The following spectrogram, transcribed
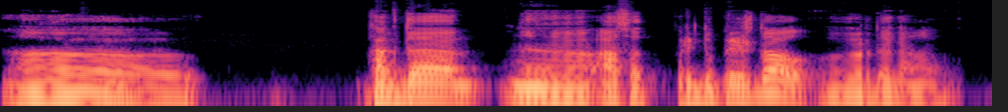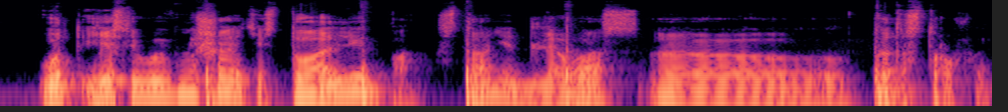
Когда Асад предупреждал Эрдогана, вот если вы вмешаетесь, то Алеппо станет для вас э, катастрофой.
